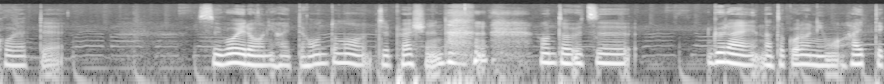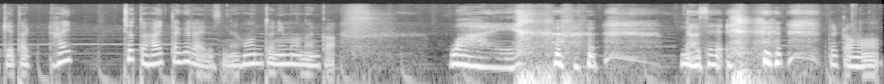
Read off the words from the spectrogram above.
こうやってすごいローに入って本当もうデプレッション本当うつぐらいなところにも入っていけた入ちょっと入ったぐらいですね本当にもうなんか Why? なぜ とかも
